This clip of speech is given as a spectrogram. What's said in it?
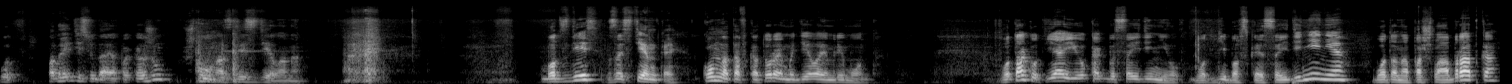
Вот, подойди сюда, я покажу, что у нас здесь сделано. Вот здесь, за стенкой, комната, в которой мы делаем ремонт. Вот так вот я ее как бы соединил. Вот гибовское соединение. Вот она пошла обратка.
